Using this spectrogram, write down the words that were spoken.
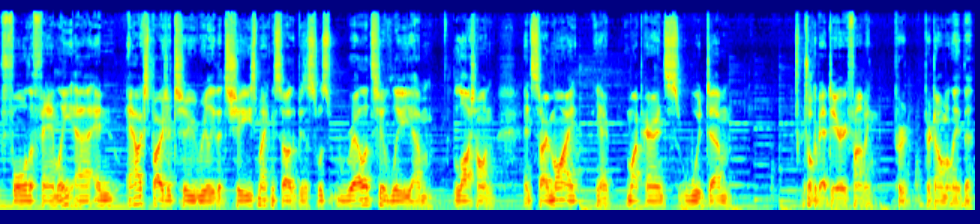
for the family, uh, and our exposure to really the cheese making side of the business was relatively um, light on, and so my you know my parents would um, talk about dairy farming. Pre- predominantly, the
